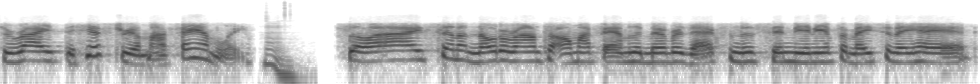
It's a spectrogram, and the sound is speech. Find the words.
to write the history of my family. Hmm. So I sent a note around to all my family members, asking them to send me any information they had.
